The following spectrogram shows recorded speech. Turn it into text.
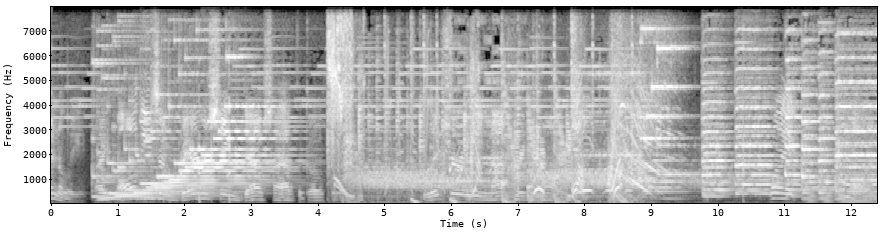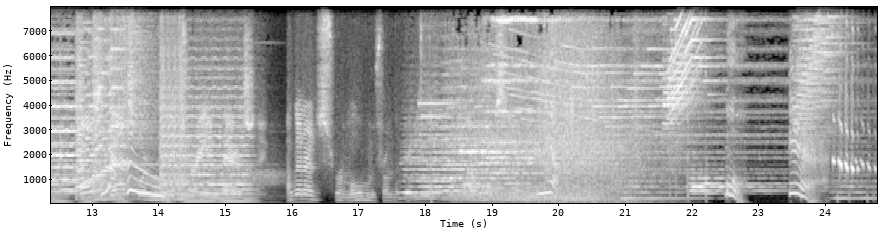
Finally. Like, all these embarrassing deaths I have to go through. Literally not freaking on. Like, come on. Those deaths were literally embarrassing. I'm gonna just remove them from the video. Oh, yeah.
